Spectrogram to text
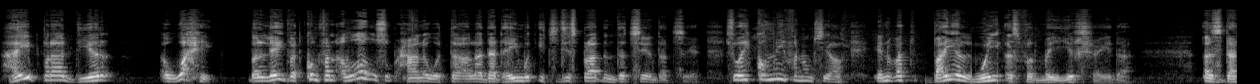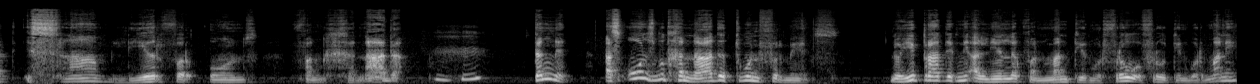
Hy praat deur 'n wahy, beleid wat kom van Allah subhanahu wa ta'ala dat hy moet iets dis praat en dit sê en dat sê. So hy kom nie van homself. En wat baie mooi is vir my hier Shaida, is dat Islam leer vir ons van genade. Mhm. Dink net, as ons moet genade toon vir mens. Nou hier praat ek nie alleenlik van man teenoor vrou of vrou teenoor man nie.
